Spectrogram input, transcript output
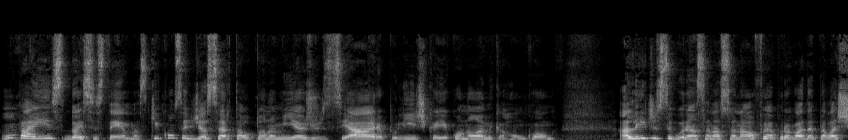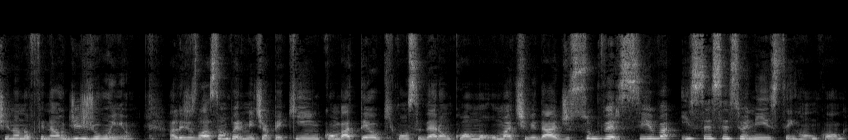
Um País, Dois Sistemas, que concedia certa autonomia judiciária, política e econômica a Hong Kong. A Lei de Segurança Nacional foi aprovada pela China no final de junho. A legislação permite a Pequim combater o que consideram como uma atividade subversiva e secessionista em Hong Kong,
